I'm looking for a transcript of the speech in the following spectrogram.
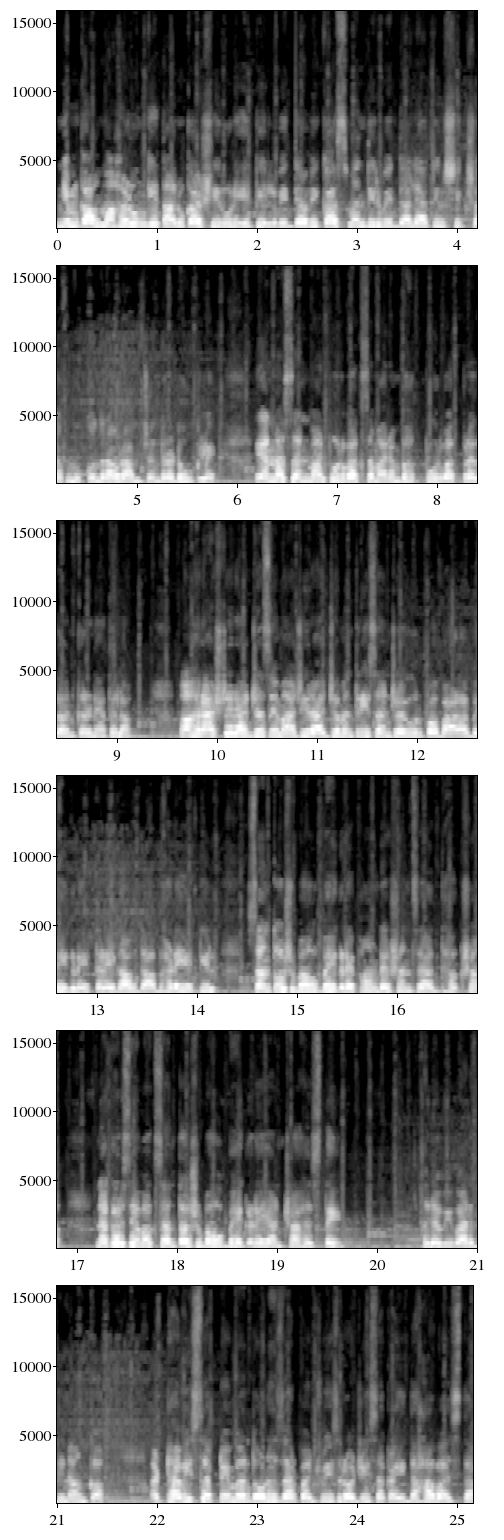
निमगाव महाळुंगी तालुका शिरूर येथील विद्या विकास मंदिर विद्यालयातील शिक्षक मुकुंदराव रामचंद्र ढोकले यांना सन्मानपूर्वक समारंभपूर्वक प्रदान करण्यात आला. महाराष्ट्र राज्याचे माजी राज्यमंत्री संजय उर्फ बाळा भेगडे तळेगाव दाभाडे येथील संतोष भाऊ भेगडे फाउंडेशनचे अध्यक्ष नगरसेवक संतोष भाऊ भेगडे यांच्या हस्ते रविवार दिनांक अठ्ठावीस सप्टेंबर दोन हजार पंचवीस रोजी सकाळी दहा वाजता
